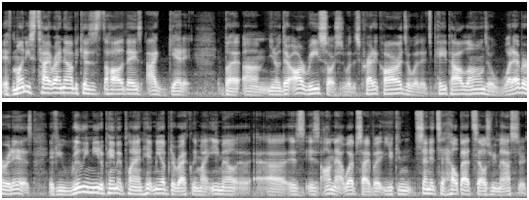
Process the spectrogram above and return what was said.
If money's tight right now because it's the holidays, I get it. But, um, you know, there are resources, whether it's credit cards or whether it's PayPal loans or whatever it is. If you really need a payment plan, hit me up directly. My email uh, is, is on that website, but you can send it to help at sales remastered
